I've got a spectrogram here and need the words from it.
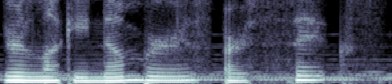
Your lucky numbers are 6,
